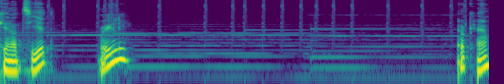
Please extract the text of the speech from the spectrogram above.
cannot see it? Really? Okay.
